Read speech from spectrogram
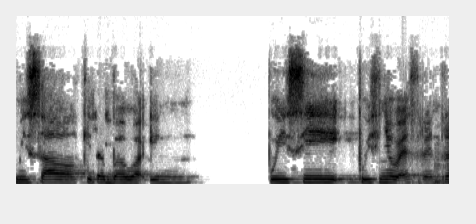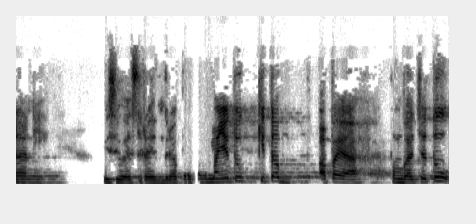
misal kita bawain puisi puisinya W.S. Rendra hmm. nih puisi W.S. Rendra pertamanya tuh kita apa ya pembaca tuh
